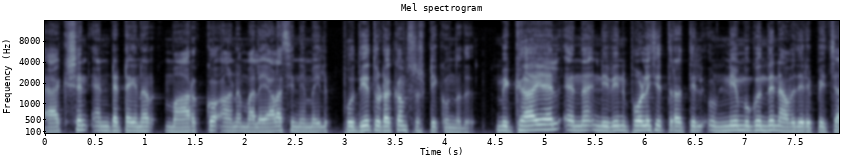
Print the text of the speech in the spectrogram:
ആക്ഷൻ എന്റർടൈനർ മാർക്കോ ആണ് മലയാള സിനിമയിൽ പുതിയ തുടക്കം സൃഷ്ടിക്കുന്നത്. മിഖായേൽ എന്ന നിവിൻ പോളി ചിത്രത്തിൽ ഉണ്ണിമുകുന്ദൻ അവതരിപ്പിച്ച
